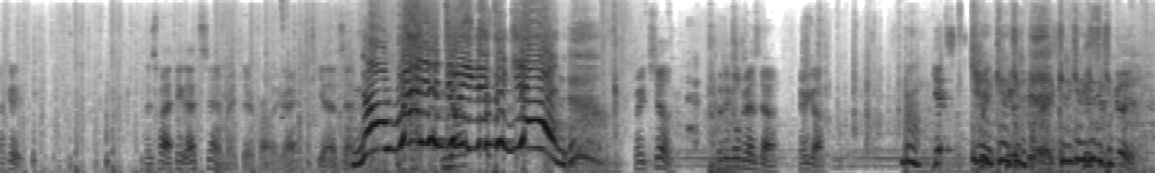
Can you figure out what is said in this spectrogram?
Okay. That's fine. I think that's him right there, probably, right? Yeah, that's him. No way! You're doing this again! Wait, chill. Put the gold res down. Here you go. Bro. Yes. Get Wait, it, get it, Get it. get it, gold res. get it, get it, This get is it, good. Get,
